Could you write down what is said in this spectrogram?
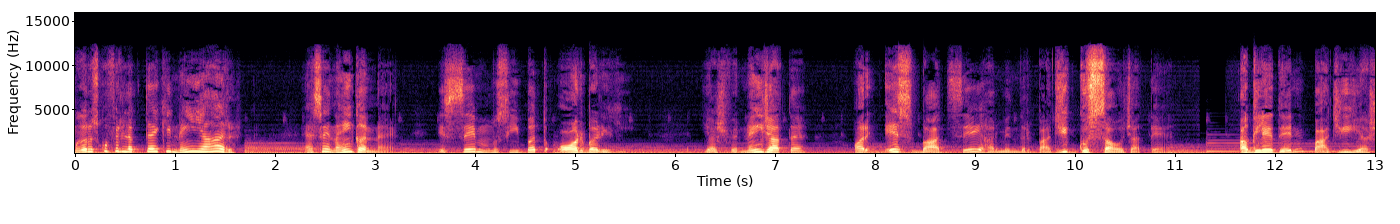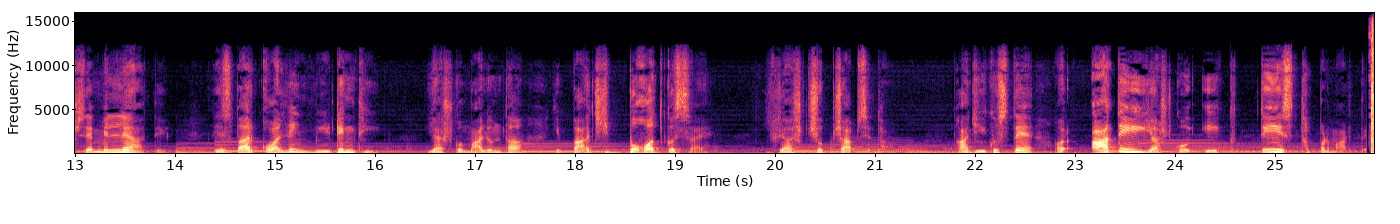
मगर उसको फिर लगता है कि नहीं यार, ऐसे नहीं करना है। इससे मुसीबत और बढ़ेगी। यश फिर नहीं जाता है, और इस बात से हरमिंदर पाजी गुस्सा हो जाते हैं। अगले दिन पाजी यश से मिलने आते। इस बार कॉल मीटिंग थी। यश को मालूम था कि पाजी बहुत गुस्सा है। यश चुपचाप से था। पाजी घुसते हैं और आते ही यश को एक तेज थप्पड़ मारते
